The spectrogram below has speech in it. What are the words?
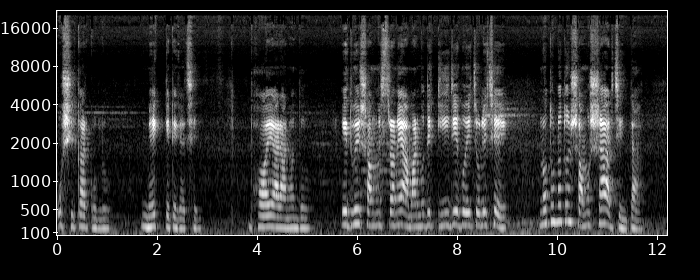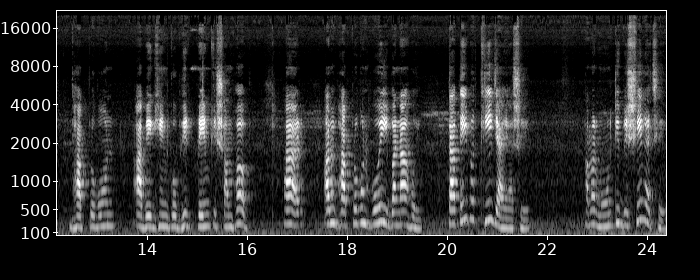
ও স্বীকার করল। মেঘ কেটে গেছে। ভয় আর আনন্দ। এ দুয়ের সংমিশ্রণে আমার মধ্যে কী যে হয়ে চলেছে, নতুন নতুন সমস্যা আর চিন্তা। ভাবপ্রবণ, আবেগহীন, গভীর প্রেম কি সম্ভব? আর আমি ভাবপ্রবণ হই বা না হই, তাতেই বা কী যায় আসে? আমার মন কি বিষিয়ে গেছে?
